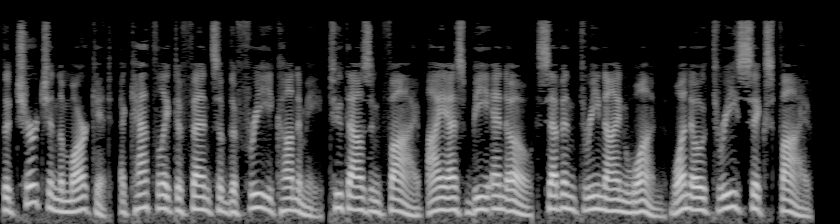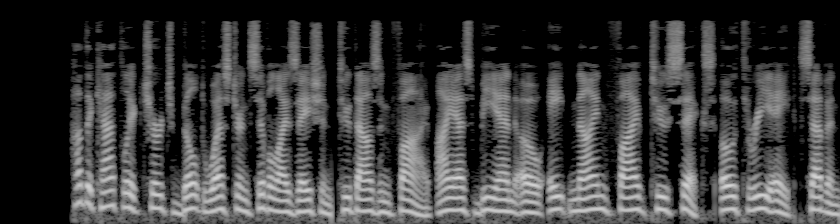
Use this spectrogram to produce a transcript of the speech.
The Church and the Market, A Catholic Defense of the Free Economy 2005 ISBN 0-7391-1036-5 How the Catholic Church Built Western Civilization 2005 ISBN 0-89526-038-7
